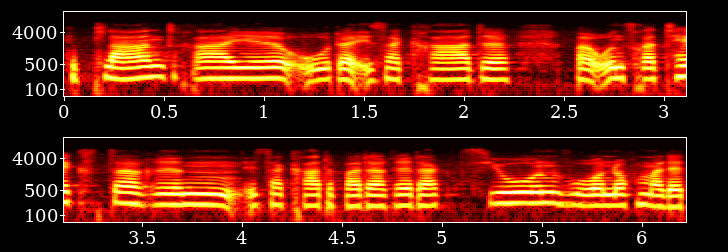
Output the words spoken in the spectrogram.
geplant Reihe oder ist er gerade bei unserer Texterin, ist er gerade bei der Redaktion, wo nochmal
